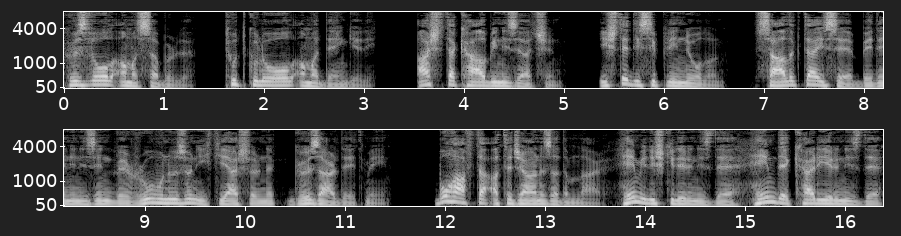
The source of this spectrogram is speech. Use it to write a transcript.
hızlı ol ama sabırlı, tutkulu ol ama dengeli. Aşkta kalbinizi açın, işte disiplinli olun. Sağlıkta ise bedeninizin ve ruhunuzun ihtiyaçlarını göz ardı etmeyin. Bu hafta atacağınız adımlar hem ilişkilerinizde hem de kariyerinizde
